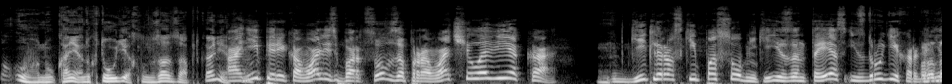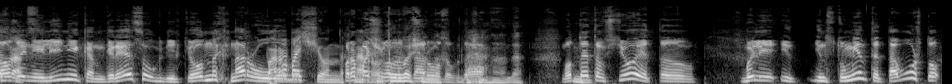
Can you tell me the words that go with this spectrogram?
Ну, конечно, ну, кто уехал за Запад, конечно. Они перековались борцов за права человека. Гитлеровские пособники из НТС, из других организаций. продолжение линии Конгресса угнетенных народов. Порабощенных Порабощенных народов. Порабощенных, народов, да. да, да. Вот это все, это были инструменты того, что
